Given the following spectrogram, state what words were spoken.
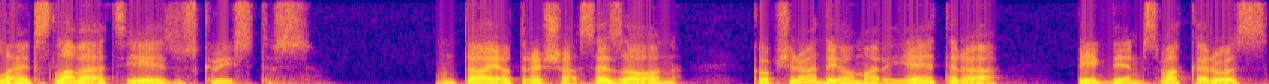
Lai ir slavēts Jēzus Kristus. Un tā jau trešā sezona, kopš radio Marija ēterā, piekdienas vakaros,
